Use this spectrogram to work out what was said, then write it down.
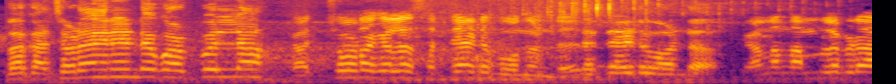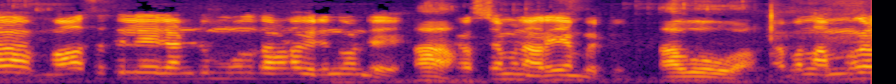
അപ്പൊ കച്ചവടം എങ്ങനെയുണ്ട്? കുഴപ്പമില്ല? കച്ചവടമൊക്കെ സെറ്റായിട്ട് പോകുന്നുണ്ട്. സെറ്റായിട്ട് പോണ്ട കാരണം നമ്മളിവിടെ മാസത്തിൽ രണ്ടും മൂന്ന് തവണ വരുന്നുണ്ട്. കസ്റ്റമർ കസ്റ്റമറിന് അറിയാൻ പറ്റും. ആ അപ്പൊ നമ്മൾ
